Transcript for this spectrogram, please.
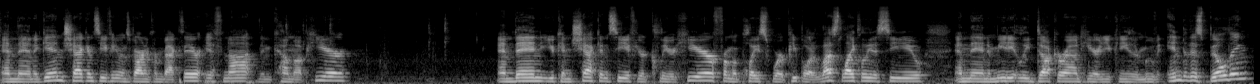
And then again, check and see if anyone's guarding from back there. If not, then come up here. And then you can check and see if you're clear here from a place where people are less likely to see you. And then immediately duck around here and you can either move into this building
